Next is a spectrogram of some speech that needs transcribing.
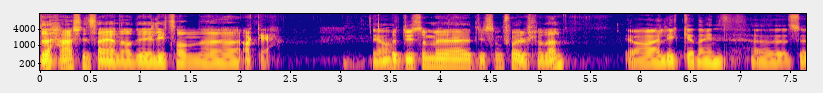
det her syns jeg er en av de litt sånn uh, artige. Ja. Det er du som, uh, du som foreslo den. Ja, jeg liker den. Så,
